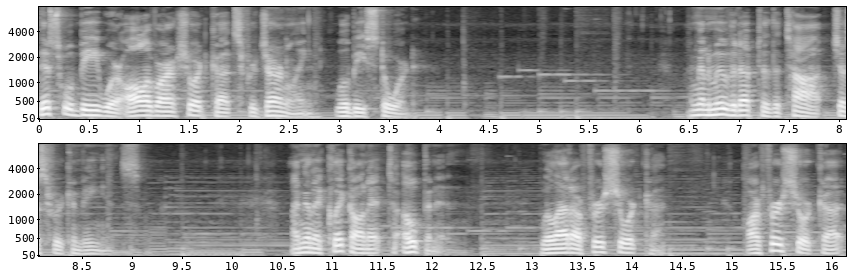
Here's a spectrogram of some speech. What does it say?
This will be where all of our shortcuts for journaling will be stored. I'm going to move it up to the top just for convenience. I'm going to click on it to open it. We'll add our first shortcut. Our first shortcut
